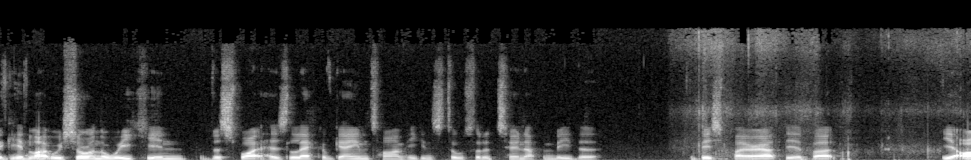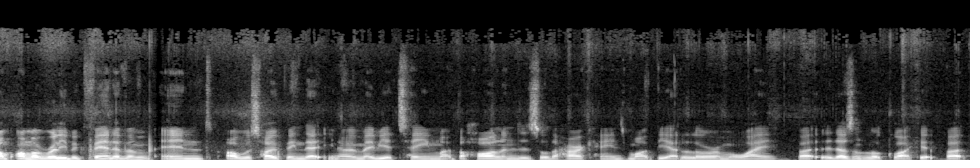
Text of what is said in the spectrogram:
again, like we saw on the weekend, despite his lack of game time, he can still sort of turn up and be the, the best player out there. But yeah, I'm, I'm a really big fan of him, and I was hoping that you know maybe a team like the Highlanders or the Hurricanes might be able to lure him away, but it doesn't look like it. But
